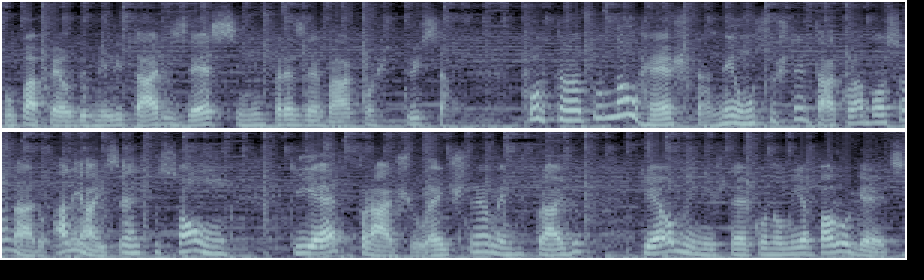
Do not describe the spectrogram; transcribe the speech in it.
O papel dos militares é sim preservar a Constituição. Portanto, não resta nenhum sustentáculo a Bolsonaro. Aliás, resta só um, que é frágil, é extremamente frágil, que é o ministro da Economia, Paulo Guedes.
